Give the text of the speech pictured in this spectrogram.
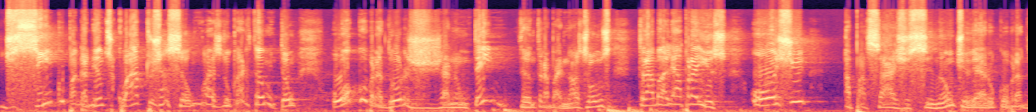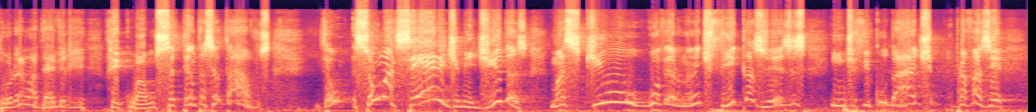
de cinco pagamentos, quatro já são mais do cartão. Então, o cobrador já não tem tanto trabalho. Nós vamos trabalhar para isso. Hoje, a passagem, se não tiver o cobrador, ela deve recuar uns 70 centavos. Então, são uma série de medidas, mas que o governante fica, às vezes, em dificuldade para fazer.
